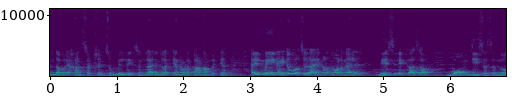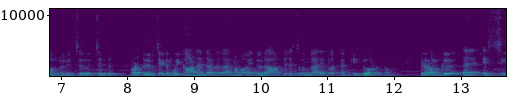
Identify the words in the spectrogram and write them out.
എന്താ പറയുക കൺസ്ട്രക്ഷൻസും ബിൽഡിങ്സും കാര്യങ്ങളൊക്കെയാണ് അവിടെ കാണാൻ പറ്റുക. അതിൽ മെയിനായിട്ട് കുറച്ച് കാര്യങ്ങൾ എന്ന് പറഞ്ഞാൽ ബേസിലിക്കാസ് ഓഫ് ബോം ജീസസ് എന്ന് പറഞ്ഞൊരു ചേർച്ച് ഉണ്ട്. അവിടെ തീർച്ചയായിട്ടും പോയി കാണേണ്ടതാണ്. കാരണം അതിന്റെ ഒരു ആർക്കിടെക്ചറും കാര്യങ്ങളൊക്കെ കിഡുവാണ് കേട്ടോ. പിന്നെ നമുക്ക് എസ് സി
